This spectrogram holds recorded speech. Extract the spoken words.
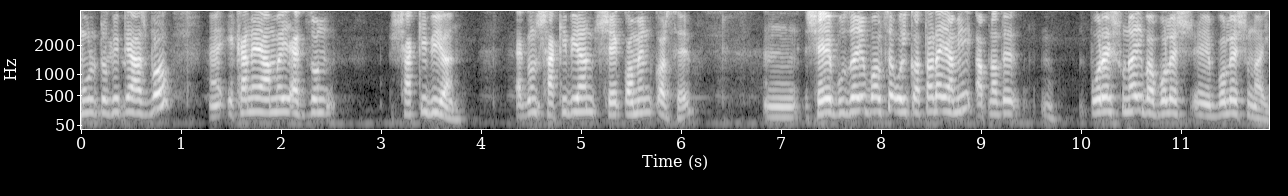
মূল টপিকে আসব। এখানে আমি একজন সাকিবিয়ান একজন সাকিবিয়ান, সে কমেন্ট করছে সে বুঝাই বলছে, ওই কথাটাই আমি আপনাদের পড়ে শোনাই বা বলে বলে শোনাই।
